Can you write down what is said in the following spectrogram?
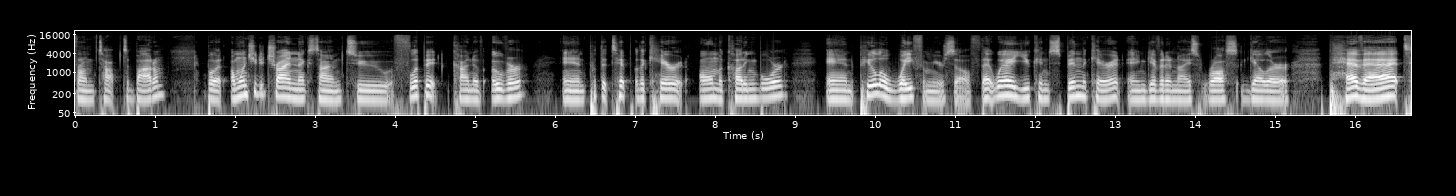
from top to bottom. But I want you to try next time to flip it kind of over and put the tip of the carrot on the cutting board and peel away from yourself. That way you can spin the carrot and give it a nice Ross Geller pivot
